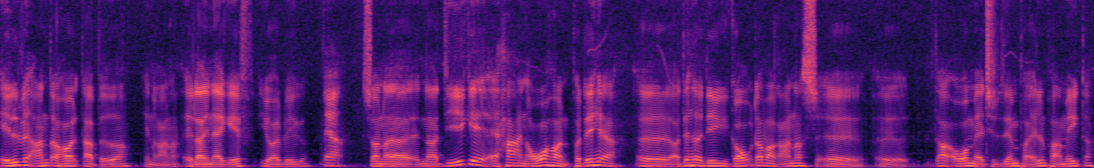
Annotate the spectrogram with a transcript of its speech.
11 andre hold, der er bedre end Randers, eller en AGF i øjeblikket. Ja. Så når, når de ikke øh, har en overhånd på det her, øh, og det havde de ikke i går, der var Randers, øh, øh, der overmatchede dem på alle parametre,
